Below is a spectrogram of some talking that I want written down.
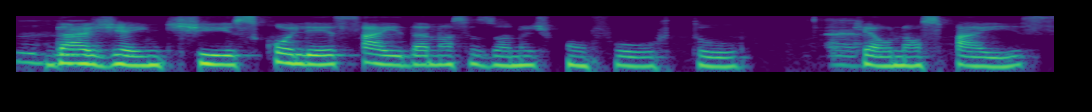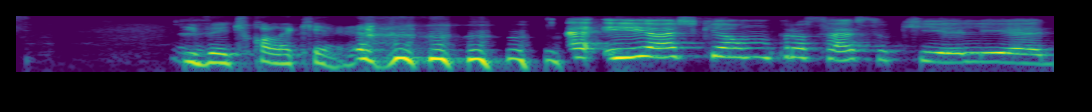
uhum. da gente escolher sair da nossa zona de conforto, é. que é o nosso país, e ver de qual é que é. é. E acho que é um processo que ele é,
